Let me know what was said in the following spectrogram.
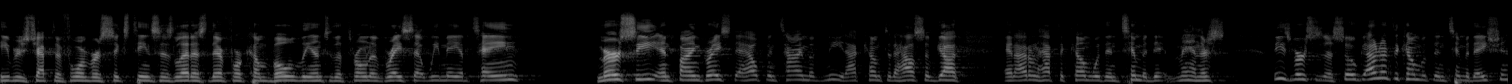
Hebrews chapter 4 and verse 16 says, Let us therefore come boldly unto the throne of grace that we may obtain mercy and find grace to help in time of need. I come to the house of God and I don't have to come with intimidation. Man, there's these verses are so good. I don't have to come with intimidation.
